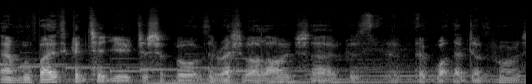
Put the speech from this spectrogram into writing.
and we'll both continue to support the rest of our lives because of, of what they've done for us.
